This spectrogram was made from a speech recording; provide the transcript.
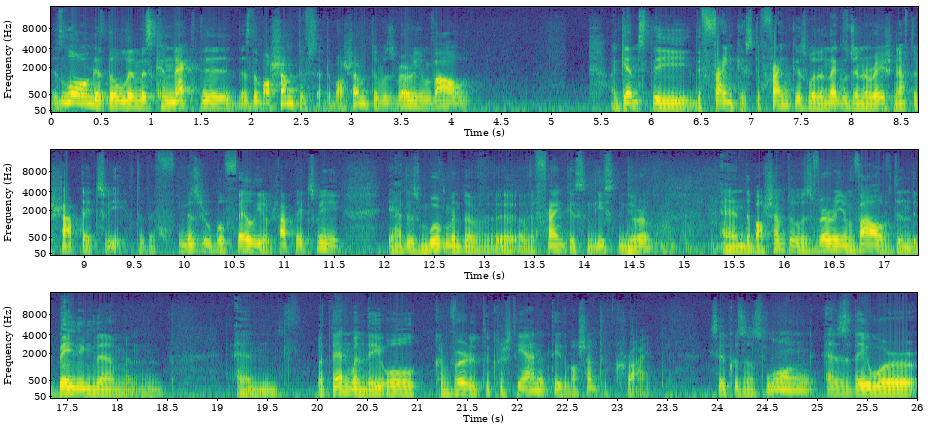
As long as the limb is connected, as the Baal Shem Tov said, the Baal Shem Tov was very involved against the, the Frankists. The Frankists were the next generation after Shabtai Tzvi. After the miserable failure of Shabtai Tzvi, you had this movement of, uh, of the Frankists in Eastern Europe, and the Baal Shem Tov was very involved in debating them and, and but then when they all converted to Christianity, the Baal Shem Tov cried. He said, because as long as they were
